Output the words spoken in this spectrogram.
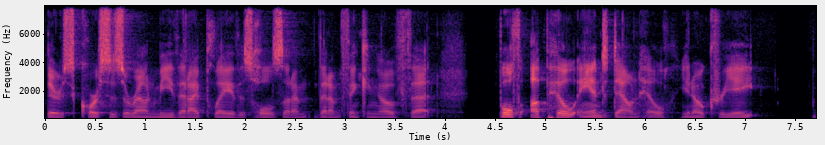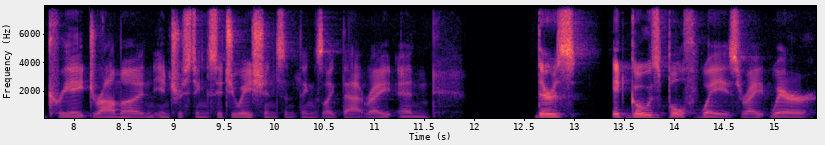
there's courses around me that I play. There's holes that I'm that I'm thinking of that both uphill and downhill, you know, create create drama and interesting situations and things like that, right? And there's it goes both ways, right? Where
